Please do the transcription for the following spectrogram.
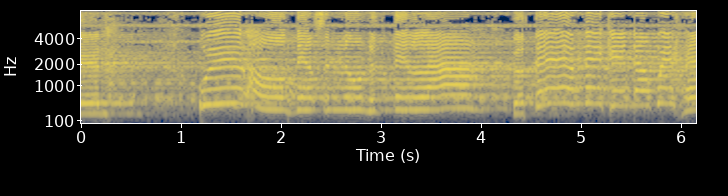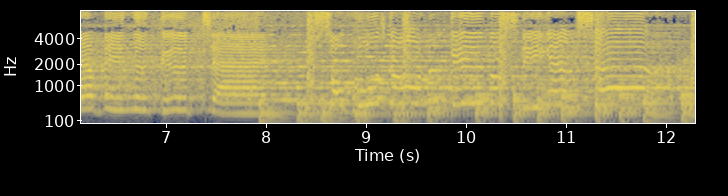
hatred? We're all dancing on the thin line, but they're making out we're having a good time. So who's gonna give us the answer?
